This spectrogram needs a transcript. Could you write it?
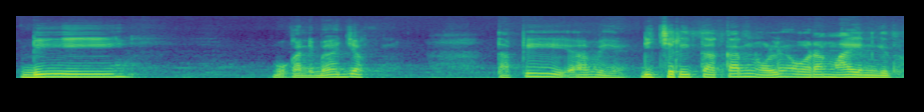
di bukan dibajak, tapi apa ya, diceritakan oleh orang lain gitu.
